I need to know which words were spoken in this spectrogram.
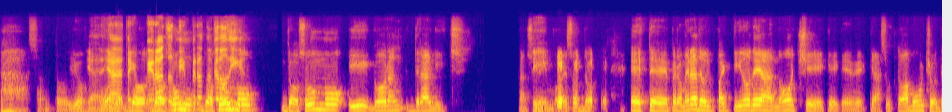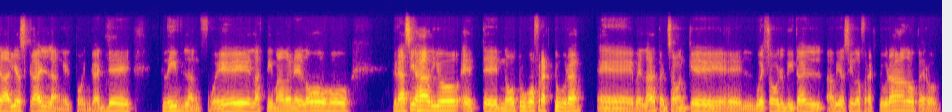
Ah, santo Dios. Ya, ya, estoy esperando, estoy Dosunmu- esperando que lo diga. Dosunmu y Goran Dragic. Así Sí. mismo, esos dos. Este, pero mira, del partido de anoche que, que, que asustó a muchos, Darius Garland, el point guard de Cleveland, fue lastimado en el ojo. Gracias a Dios, este, no tuvo fractura, eh, ¿verdad? Pensaban que el hueso orbital había sido fracturado, pero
